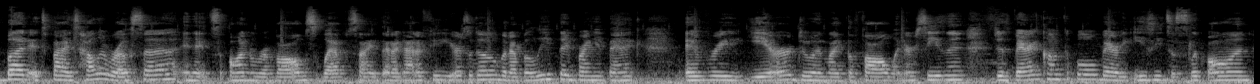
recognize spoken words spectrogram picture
but it's by Tularosa and it's on Revolve's website that I got a few years ago, but I believe they bring it back every year during like the fall winter season. Just very comfortable, very easy to slip on,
